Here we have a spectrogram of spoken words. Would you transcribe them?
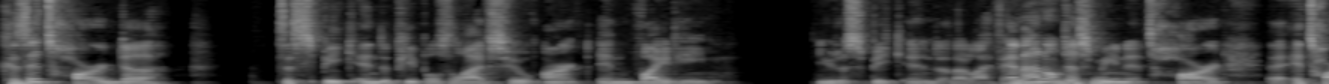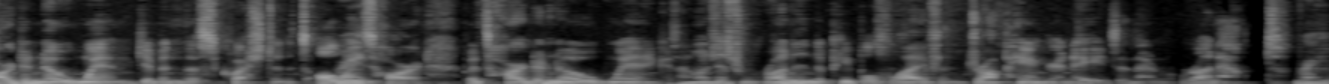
Because it's hard to, to speak into people's lives who aren't inviting you to speak into their life. And I don't just mean it's hard. It's hard to know when, given this question. It's always right. hard, but it's hard to know when because I don't just run into people's lives and drop hand grenades and then run out. Right.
